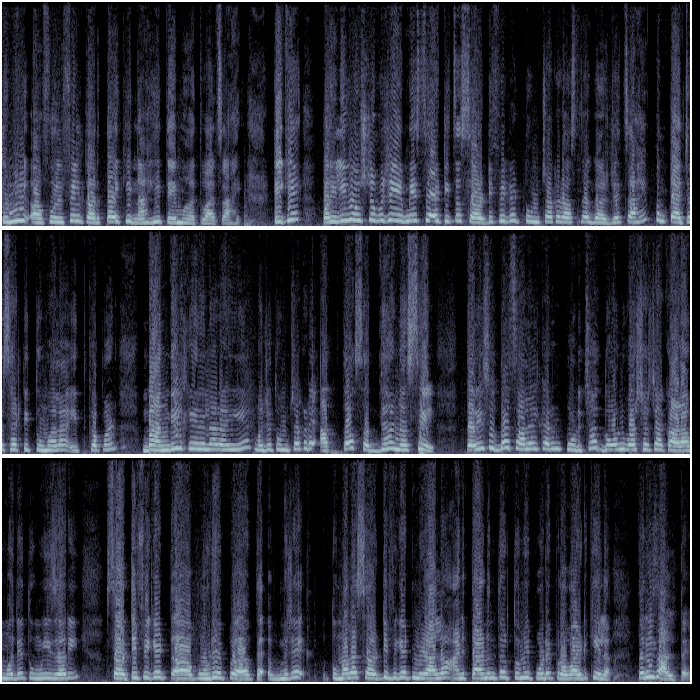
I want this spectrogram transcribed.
तुम्ही फुलफिल करताय की नाही ते महत्वाचं आहे. ठीक आहे? पहिली गोष्ट म्हणजे एम एस सी आय टीचं सर्टिफिकेट तुमच्याकडे असणं गरजेचं आहे. पण त्याच्यासाठी तुम्हाला इतकं पण बांधील केलेलं नाहीये. म्हणजे तुमच्याकडे आत्ता सध्या नसेल तरी सुद्धा चालेल. कारण पुढच्या दोन वर्षाच्या काळामध्ये तुम्ही जरी सर्टिफिकेट पुढे म्हणजे तुम्हाला सर्टिफिकेट मिळालं आणि त्यानंतर तुम्ही पुढे प्रोव्हाइड केलं तरी चालतंय.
